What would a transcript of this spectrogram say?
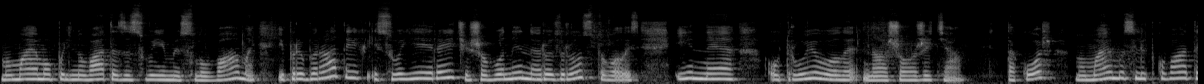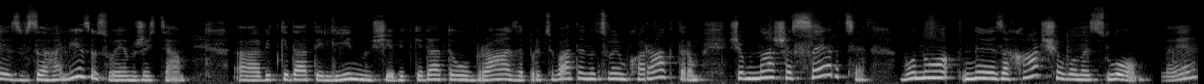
Ми маємо пильнувати за своїми словами і прибирати їх із своєї речі, щоб вони не розростувались і не отруювали нашого життя. Також ми маємо слідкувати взагалі за своїм життям, відкидати ліннощі, відкидати образи, працювати над своїм характером, щоб наше серце воно не захащувалось злом, але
